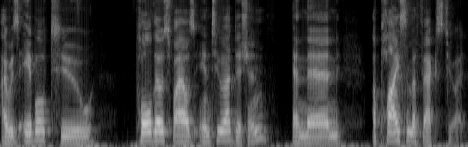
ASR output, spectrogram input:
I was able to pull those files into Audition and then apply some effects to it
